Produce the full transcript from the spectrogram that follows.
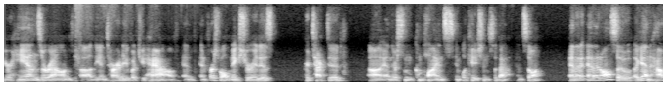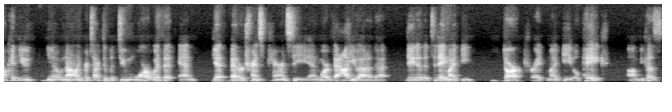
your hands around uh, the entirety of what you have. And, and first of all, make sure it is protected. Uh, and there's some compliance implications to that and so on. And then, and then also, again, how can you, you know, not only protect it, but do more with it and get better transparency and more value out of that data that today might be dark, right? Might be opaque um, because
